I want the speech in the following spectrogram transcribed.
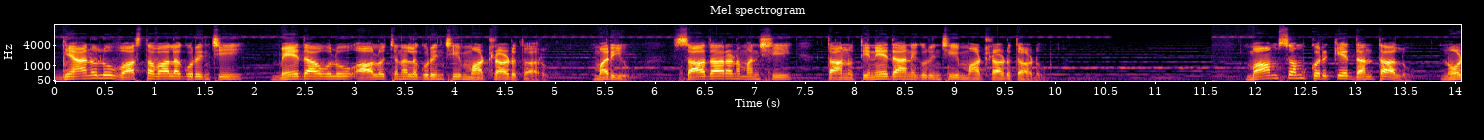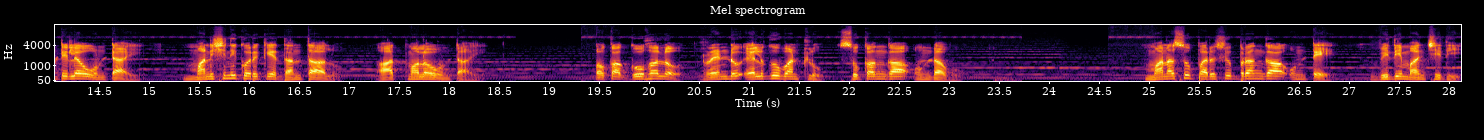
జ్ఞానులు వాస్తవాల గురించి మేధావులు ఆలోచనల గురించి మాట్లాడుతారు. మరియు సాధారణ మనిషి తాను తినేదాని గురించి మాట్లాడుతాడు. మాంసం కొరికే దంతాలు నోటిలో ఉంటాయి. మనిషిని కొరికే దంతాలు ఆత్మలో ఉంటాయి. ఒక గుహలో రెండు ఎలుగుబంట్లు సుఖంగా ఉండవు. మనసు పరిశుభ్రంగా ఉంటే విధి మంచిది.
